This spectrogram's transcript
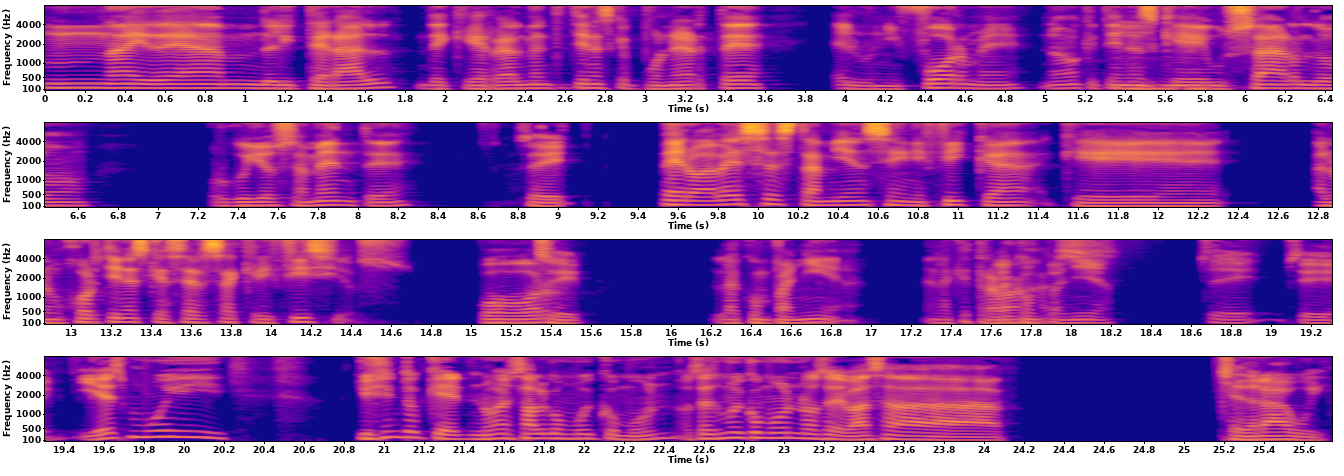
Una idea literal de que realmente tienes que ponerte el uniforme, ¿no? Que tienes que usarlo orgullosamente. Sí, Pero a veces también significa que a lo mejor tienes que hacer sacrificios por sí. la compañía en la que La trabajas. compañía. Sí, sí. Y es muy. Yo siento que no es algo muy común. O sea, es muy común, no sé, vas a Chedraui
